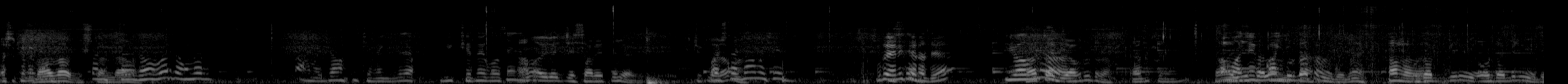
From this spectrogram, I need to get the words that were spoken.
Başka köpek var. Var var 3 tane daha var. Daha var da onlar ama cansız köpek. Böyle büyük köpek olsaydı. Ama öyle cesaretliler. Küçükler Başta ama. ama şey Bu da yenik herhalde ya. yavru da. yavrudur ha. Ama Ama acayip falan kan burada gitti. tanıdım he. Tamam. Burada bilmiyor, orada bilmiyordu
